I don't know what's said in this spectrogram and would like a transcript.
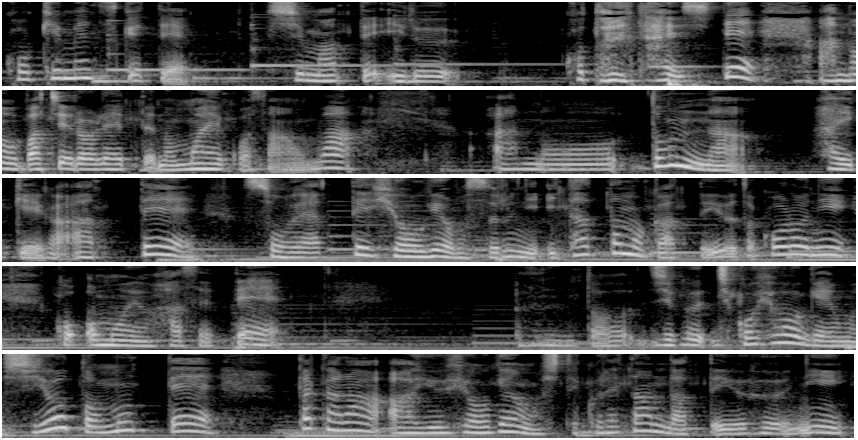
こう決めつけてしまっていることに対してあのバチェロレッテの萌子さんはあのどんな背景があってそうやって表現をするに至ったのかっていうところにこう思いを馳せてうんと自分自己表現をしようと思ってだからああいう表現をしてくれたんだっていうふうに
